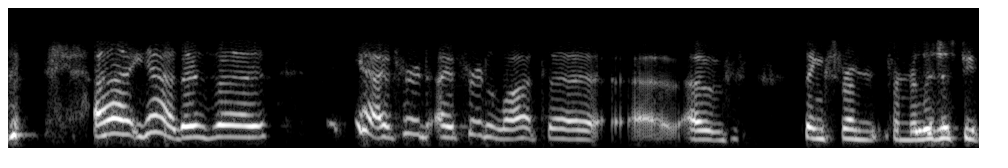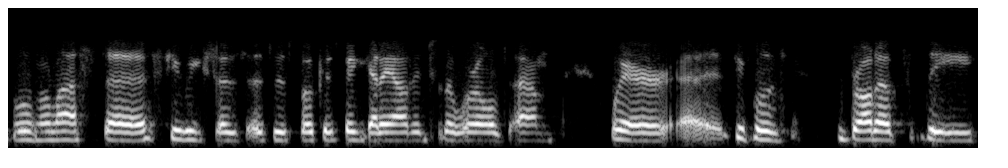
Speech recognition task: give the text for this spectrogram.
uh, yeah, there's a yeah, I've heard I've heard a lot uh, uh, of things from from religious people in the last uh, few weeks as as this book has been getting out into the world, um, where uh, people have brought up the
